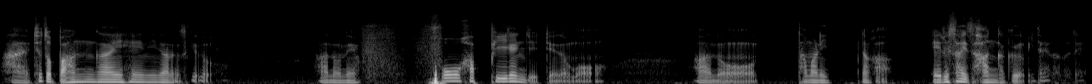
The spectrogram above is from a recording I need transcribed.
はい。ちょっと番外編になるんですけど、あのね、4ハッピーレンジっていうのも、あの、たまになんか L サイズ半額みたいなので、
